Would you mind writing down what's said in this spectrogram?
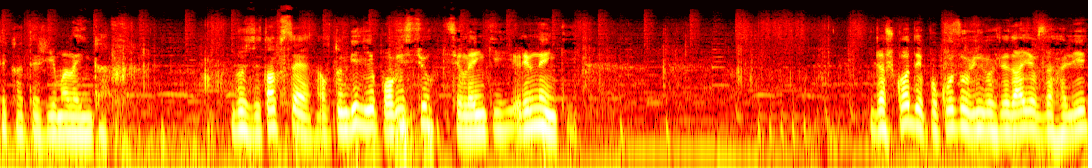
така теж є маленька. Друзі, так все. Автомобіль є повністю ціленький, рівненький. Для шкоди по кузову він виглядає взагалі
